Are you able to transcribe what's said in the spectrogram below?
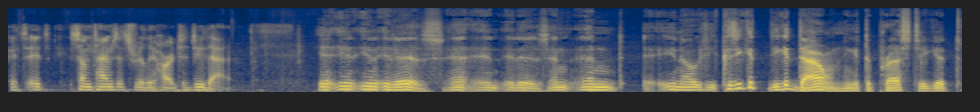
It's it's sometimes it's really hard to do that. It, it, it is. It, it is, and and you know, because you get you get down, you get depressed, you get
